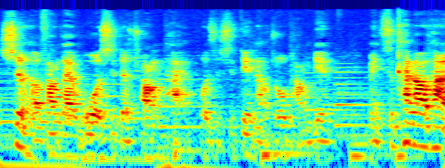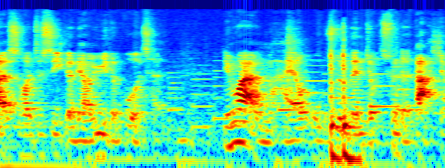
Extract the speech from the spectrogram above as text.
适合放在卧室的窗台或者是电脑桌旁边。每次看到它的时候，就是一个疗愈的过程。另外，我们还有五寸跟九寸的大小，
